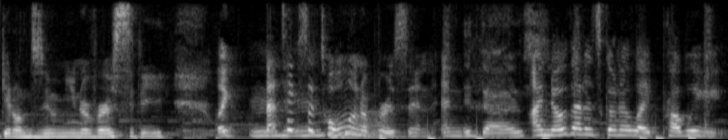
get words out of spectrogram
get on Zoom University." Like that takes a mm-hmm. toll on a person and It does. I know that it's gonna like probably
